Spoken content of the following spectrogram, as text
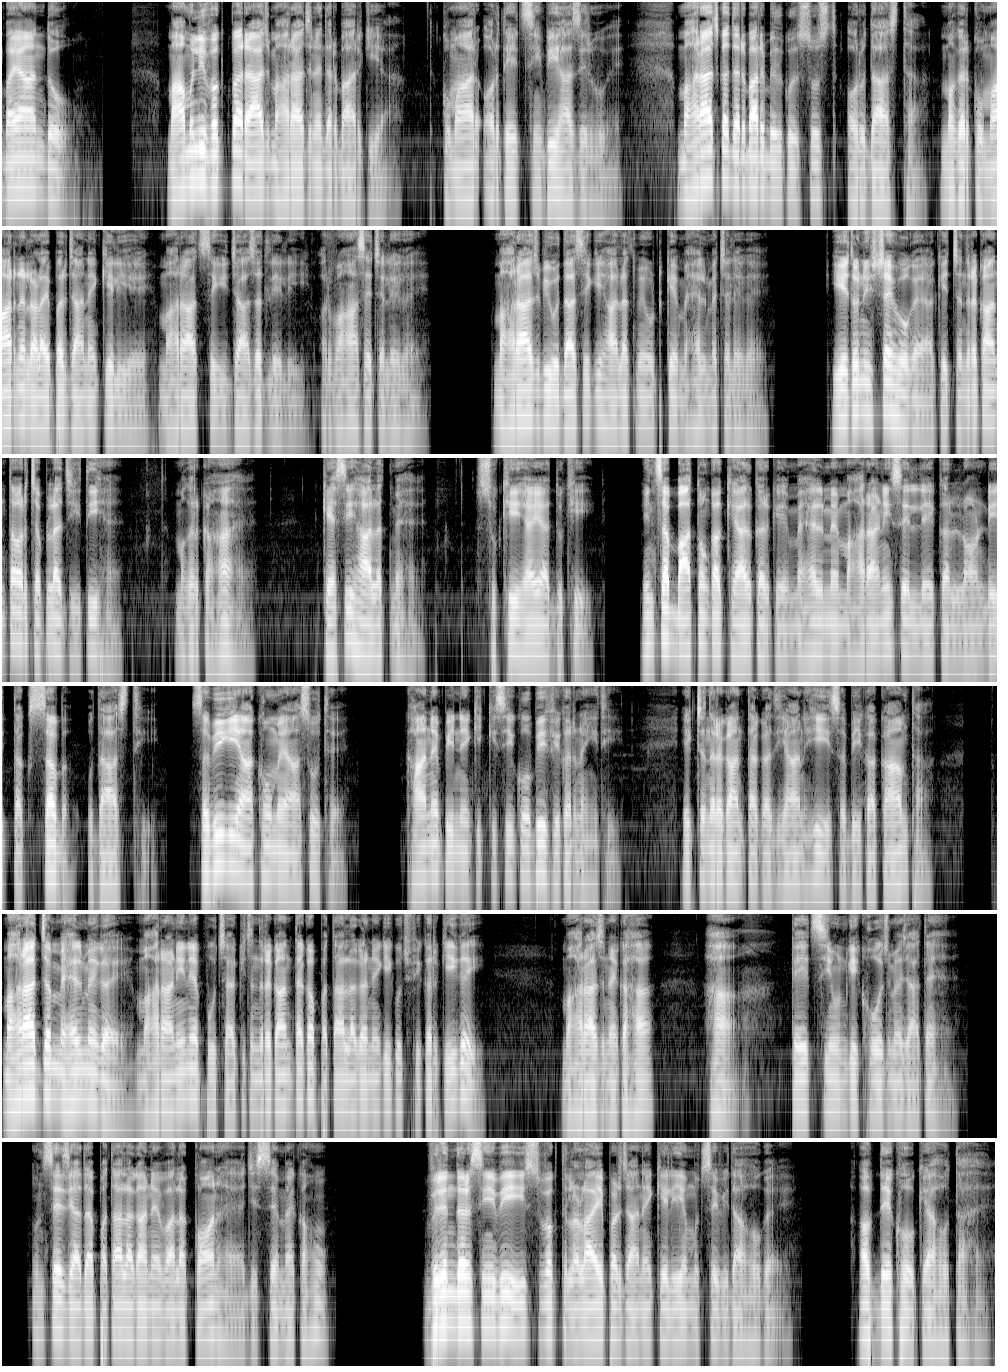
बयान दो। मामूली वक्त पर राज महाराज ने दरबार किया। कुमार और तेज सिंह भी हाजिर हुए। महाराज का दरबार बिल्कुल सुस्त और उदास था, मगर कुमार ने लड़ाई पर जाने के लिए महाराज से इजाज़त ले ली और वहाँ से चले गए। महाराज भी उदासी की हालत में उठ के महल में चले गए। ये तो निश्चय हो गया कि चंद्रकांता और चपला जीती हैं, मगर कहाँ है? कैसी हालत में है? सुखी है या दुखी? इन सब बातों का ख्याल करके महल में महारानी से लेकर लौंडी तक सब उदास थी। सभी की आँखों में आँसू थे। खाने पीने की किसी को भी फ़िक्र नहीं थी। एक चंद्रकांता का ध्यान ही सभी का काम था। महाराज जब महल में गए, महारानी ने पूछा कि चंद्रकांता का पता लगाने की कुछ फ़िक्र की गई? महाराज ने कहा हाँ तेज सी उनकी खोज में जाते हैं। उनसे ज़्यादा पता लगाने वाला कौन है जिससे मैं कहूँ? वीरेंद्र सिंह भी इस वक्त लड़ाई पर जाने के लिए मुझसे विदा हो गए। अब देखो क्या होता है।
